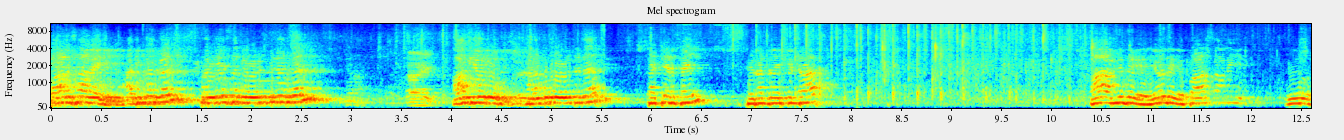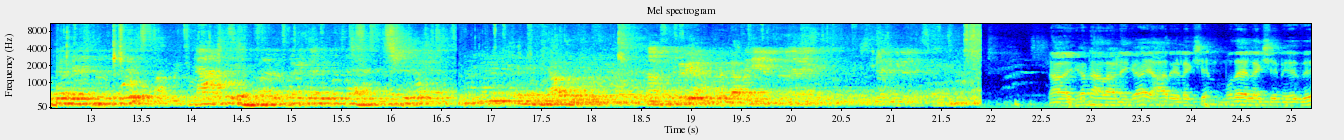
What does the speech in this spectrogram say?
பாடசாலை அதிபர்கள் பிரதேச உறுப்பினர்கள் ஆகியோரும் கலந்து கொள்கின்றனர். கட்டிடத்தை திறந்து வைக்கின்றார். ஆ இது எவது பாடசாலை. நாளைக்கா நாளானைக்கா யார் எலெக்ஷன் முதல் எலெக்ஷன் எது?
